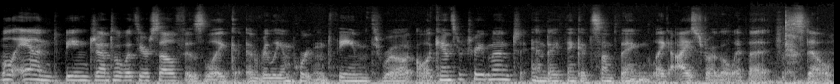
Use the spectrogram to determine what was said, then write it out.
Well, and being gentle with yourself is like a really important theme throughout all cancer treatment, and I think it's something like I struggle with it still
